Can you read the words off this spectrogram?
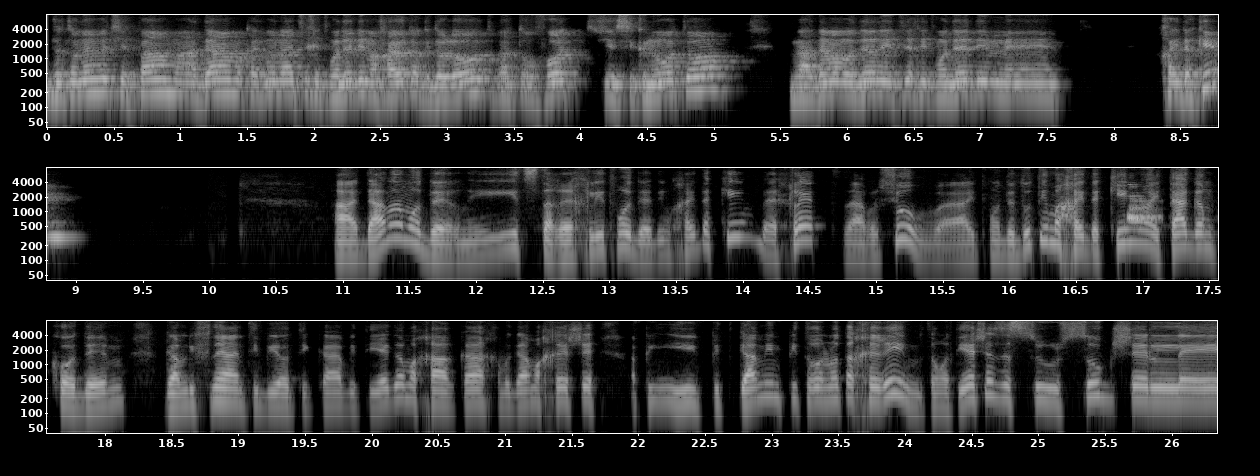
זאת אומרת שפעם האדם הקדמון היה צריך להתמודד עם החיות הגדולות והתרופות שסיכנו אותו, והאדם המודרני צריך להתמודד עם uh, חיידקים? האדם המודרני יצטרך להתמודד עם חיידקים, בהחלט. אבל שוב, ההתמודדות עם החיידקים הייתה גם קודם, גם לפני האנטיביוטיקה, והיא תהיה גם אחר כך, וגם אחרי ש... גם עם פתרונות אחרים. זאת אומרת, יש איזה סוג של... אה,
